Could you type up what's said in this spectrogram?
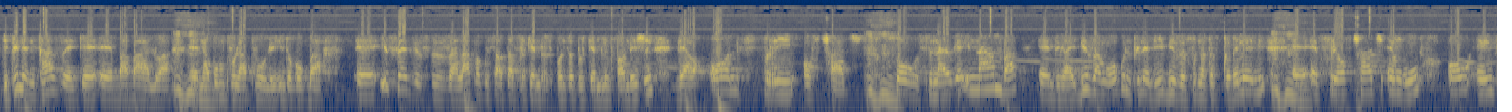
Ndiphinde ndichaze ke eh, babalwa eh, nakumphulaphuli into kokuba eh i-services zalapha kwi-south african responsible gambling foundation they are all free of charge. So sinayo ke inumber um ndingayibiza ngoku ndiphinde ndiyibize futhi nasekugqibeleni um e-free of charge engu-o eight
